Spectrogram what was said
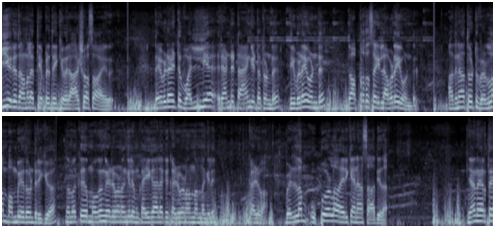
ഈ ഒരു തണൽ എത്തിയപ്പോഴത്തേക്കും ഒരു ആശ്വാസമായത്. ഇത് ഇവിടെയായിട്ട് വലിയ രണ്ട് ടാങ്ക് ഇട്ടിട്ടുണ്ട്. ഇവിടെയും ഉണ്ട് ഇത് അപ്പുറത്തെ സൈഡിൽ അവിടെയും ഉണ്ട്. അതിനകത്തോട്ട് വെള്ളം പമ്പ് ചെയ്തുകൊണ്ടിരിക്കുക. നമുക്ക് മുഖം കഴുകണമെങ്കിലും കൈകാലൊക്കെ കഴുകണമെന്നുണ്ടെങ്കിൽ കഴുകാം വെള്ളം ഉപ്പ് വെള്ളമായിരിക്കാൻ ആ സാധ്യത. ഞാൻ നേരത്തെ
